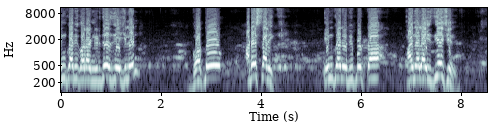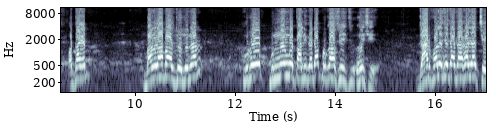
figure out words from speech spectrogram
ইনকোয়ারি করার নির্দেশ দিয়েছিলেন। গত আঠাশ তারিখ ইনকোয়ারি রিপোর্টটা ফাইনালাইজ দিয়েছেন। অর্থাৎ বাংলা আবাস যোজনার পুরো পূর্ণাঙ্গ তালিকাটা প্রকাশ হয়েছে। যার ফলে যেটা দেখা যাচ্ছে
